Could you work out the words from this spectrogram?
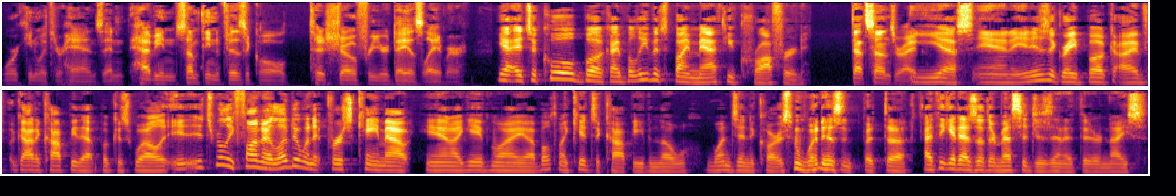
working with your hands and having something physical to show for your day's labor. Yeah, it's a cool book. I believe it's by Matthew Crawford. That sounds right. Yes, and it is a great book. I've got a copy of that book as well. It, it's really fun. I loved it when it first came out, and I gave my uh, both my kids a copy, even though one's into cars and one isn't. But uh, I think it has other messages in it that are nice.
